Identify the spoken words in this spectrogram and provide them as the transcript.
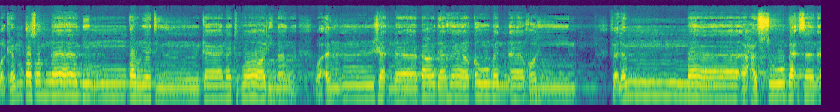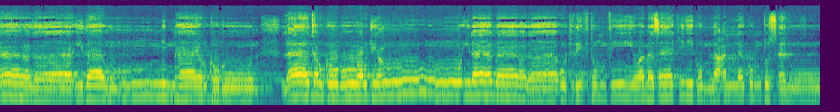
وكم قصمنا من قرية كانت ظالمة وأنشأنا بعدها قوما آخرين. فلما أحسوا بأسنا إذا هم منها يركضون. لا تركضوا وارجعوا إلى ما أترفتم فيه ومساكنكم لعلكم تسألون.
